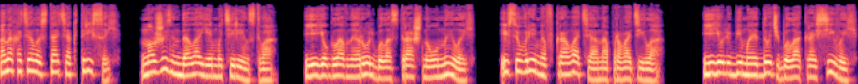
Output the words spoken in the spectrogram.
Она хотела стать актрисой, но жизнь дала ей материнство. Ее главная роль была страшно унылой, и все время в кровати она проводила. Ее любимая дочь была красивой,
